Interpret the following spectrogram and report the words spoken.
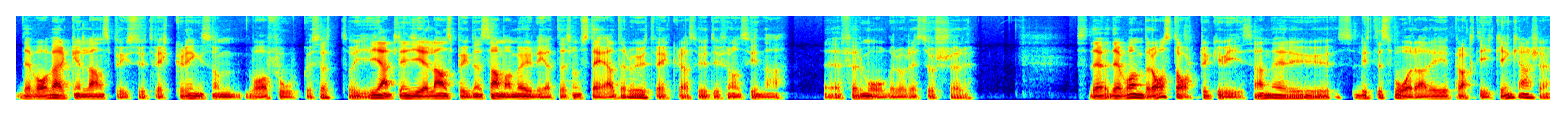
det var verkligen landsbygdsutveckling som var fokuset och egentligen ger landsbygden samma möjligheter som städer att utvecklas utifrån sina eh, förmågor och resurser. Så det, det var en bra start tycker vi. Sen är det ju lite svårare i praktiken kanske.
